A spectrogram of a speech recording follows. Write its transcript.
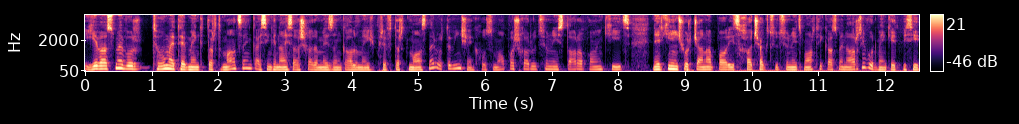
Եվ ասում է, որ թվում է թե մենք տրտմած ենք, այսինքն այս աշխարհը մեզ ընկալում է իբրև տրտմածներ, որտեղ ինչ ենք խոսում, ապաշխարությունից, տարապանքից, ներքին ինչ որ ճանապարհից, խաչակցությունից, մարդիկ ասում են արժի, որ մենք այդպիսի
